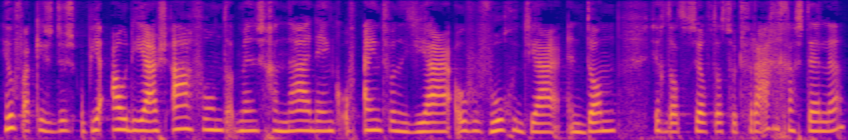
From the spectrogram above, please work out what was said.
Heel vaak is het dus op je oudejaarsavond dat mensen gaan nadenken of eind van het jaar over volgend jaar en dan zich dat, dat soort vragen gaan stellen.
